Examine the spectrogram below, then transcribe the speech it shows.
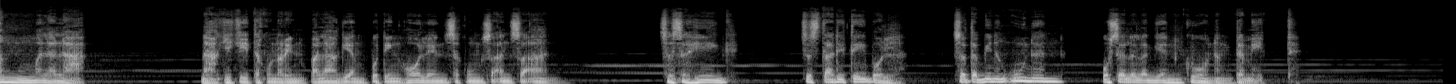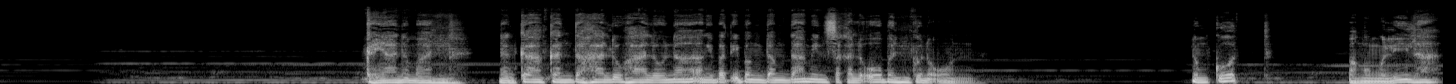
Ang malala, nakikita ko na rin palagi ang puting holen sa kung saan saan. Sa sahig, sa study table, sa tabi ng unan o sa lalagyan ko ng damit. Kaya naman, nagkakanta halo-halo na ang iba't ibang damdamin sa kalooban ko noon. Lungkot, pangungulila,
